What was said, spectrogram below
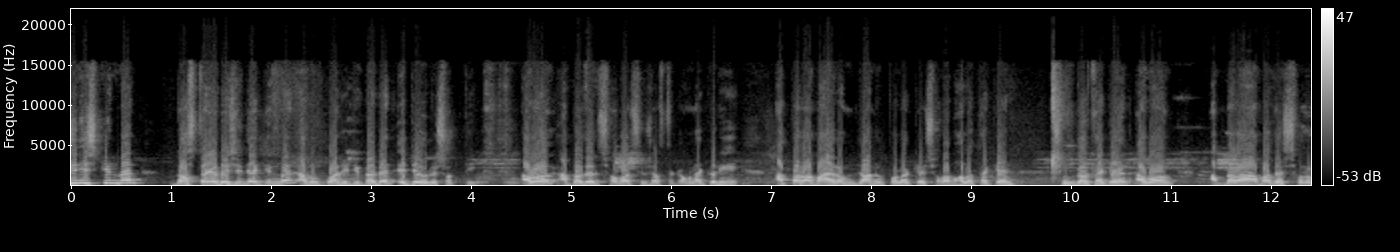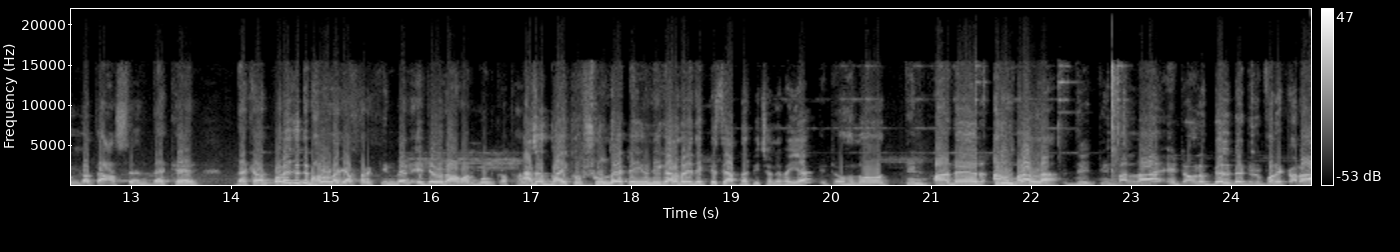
জিনিস কিনবেন, দশ টাকা বেশি দিয়ে কিনবেন এবং কোয়ালিটি পাবেন, এটাই হলো সত্যি। এবং আপনাদের সবার সুস্বাস্থ্য কামনা করি। আপনারা মায়ের রমজান উপলক্ষে সবাই ভালো থাকেন, সুন্দর থাকেন এবং আপনারা আমাদের শোরুমটাতে আসেন, দেখেন দেখার পরে যদি ভালো লাগে আপনারা কিনবেন এটা হলো আমার মূল কথা। আজাদ ভাই খুব সুন্দর একটা ইউনিক আলমারি দেখতেছি আপনার পিছনে ভাইয়া। এটা হলো তিন পার্টের তিন পাল্লা? জি তিন পাল্লা। এটা হলো বেলভেটের উপরে করা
